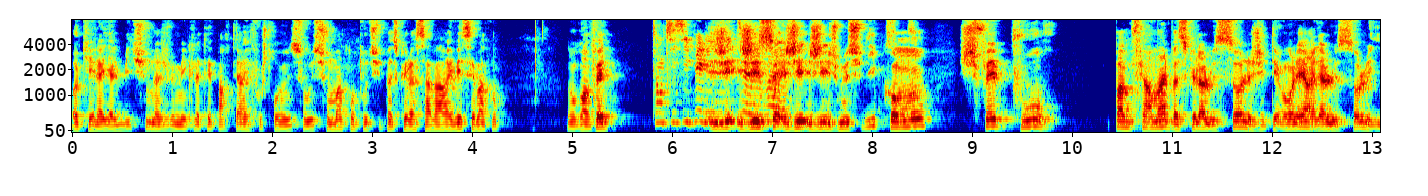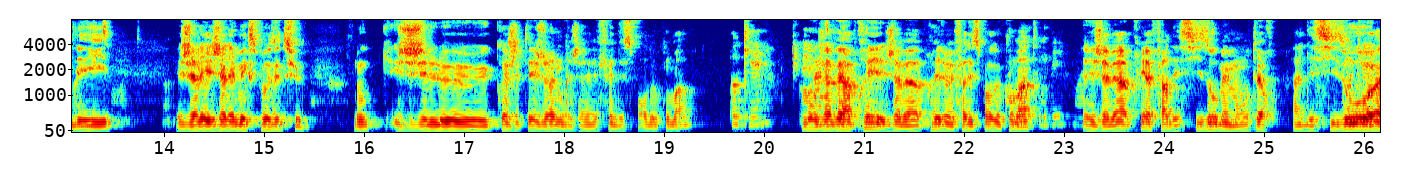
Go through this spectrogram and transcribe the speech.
Ok, là il y a le bitume, là je vais m'éclater par terre. Il faut que je trouve une solution maintenant tout de suite parce que là ça va arriver, c'est maintenant. Donc en fait, T'anticipais les limites. euh, je me suis dit comment je fais pour pas me faire mal? Parce que là le sol, j'étais en l'air et là le sol il est, j'allais, j'allais m'exploser dessus. Donc j'ai le, quand j'étais jeune, j'avais fait des sports de combat. Ok. Donc Ah, j'avais appris, j'avais appris, j'avais fait des sports de combat Tomber, ouais. et j'avais appris à faire des ciseaux même en hauteur, à des ciseaux, euh,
